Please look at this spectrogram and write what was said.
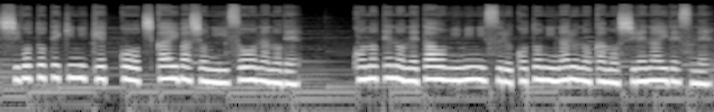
仕事的に結構近い場所にいそうなので、この手のネタを耳にすることになるのかもしれないですね。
